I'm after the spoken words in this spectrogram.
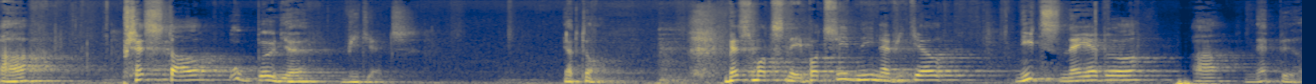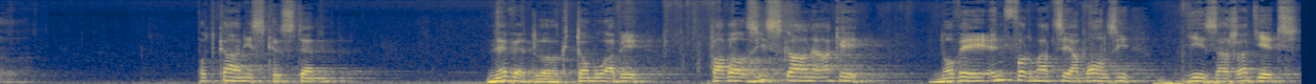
A přestal úplně vidět. Jak to? Bezmocný, po tři dny neviděl, nic nejedl a nepil. Potkání s Kristem nevedl k tomu, aby Pavel získal nějaké nové informace a mohl si ji zařadit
